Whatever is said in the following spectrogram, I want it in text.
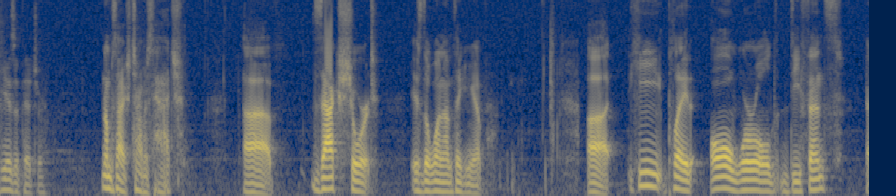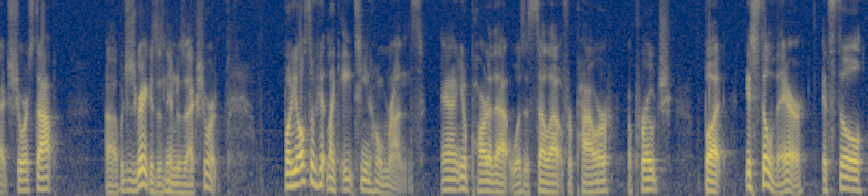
He is a pitcher. no, I'm sorry, Thomas Hatch. Uh, Zack Short is the one I'm thinking of. Uh, he played all world defense at shortstop, uh, which is great because his name is Zack Short. But he also hit like 18 home runs. And, you know, part of that was a sellout for power approach, but it's still there. It's still,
